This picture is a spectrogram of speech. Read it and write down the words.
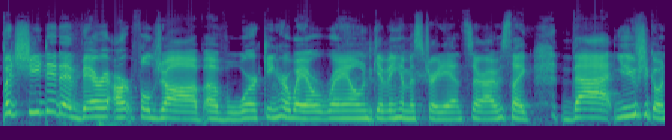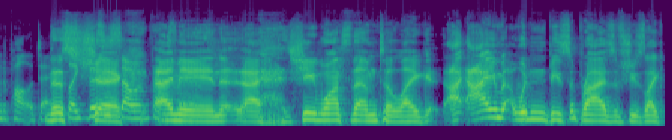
But she did a very artful job of working her way around giving him a straight answer. I was like, that you should go into politics. This like chick, this is so impressive. I mean, I, she wants them to like. I, I wouldn't be surprised if she's like,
